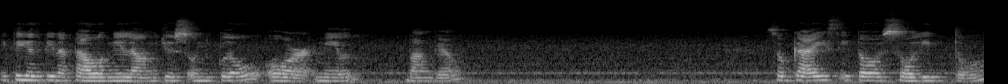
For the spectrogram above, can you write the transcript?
Ito yung tinatawag nilang juice on claw or nail bangle. So guys, ito solid to.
